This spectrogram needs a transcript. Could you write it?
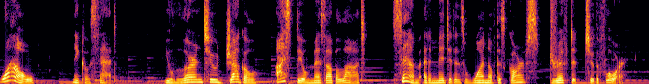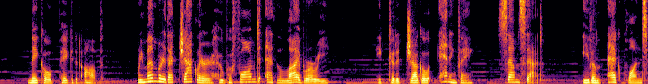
Wow! Nico said. You learn to juggle. I still mess up a lot. Sam admitted as one of the scarves drifted to the floor. Nico picked it up. Remember that juggler who performed at the library he could juggle anything, Sam said, even eggplant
